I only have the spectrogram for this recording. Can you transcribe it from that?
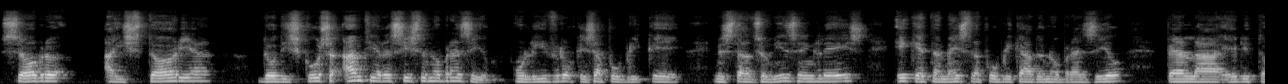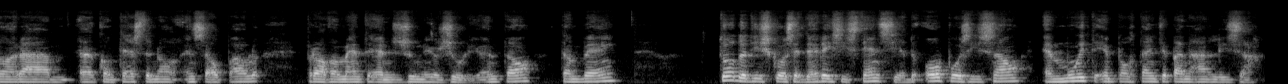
sobre a história do discurso antirracista no Brasil. Um livro que já publiquei nos Estados Unidos em inglês e que também está publicado no Brasil pela editora uh, Contesta no, em São Paulo, provavelmente em junho ou julho. Então, também, todo discurso de resistência, de oposição, é muito importante para analisar.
